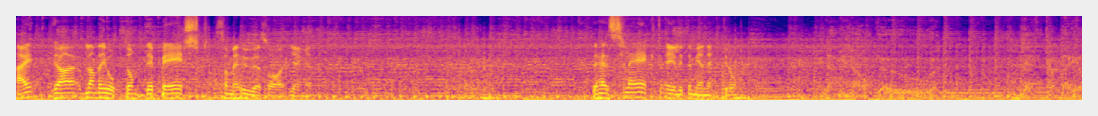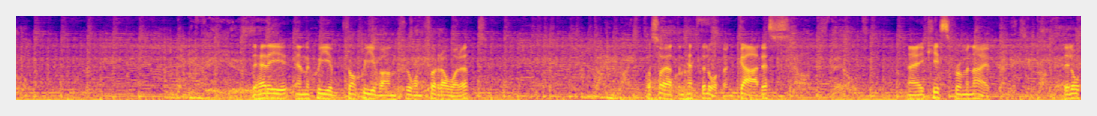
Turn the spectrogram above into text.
Nej, jag blandar ihop dem. Det är beige som är USA-gänget. Det här släkt är lite mer necro. Det här är en skiv från skivan från förra året. Vad sa jag att den hette låten? Goddess? Nej, Kiss from a Knife. Det är låt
